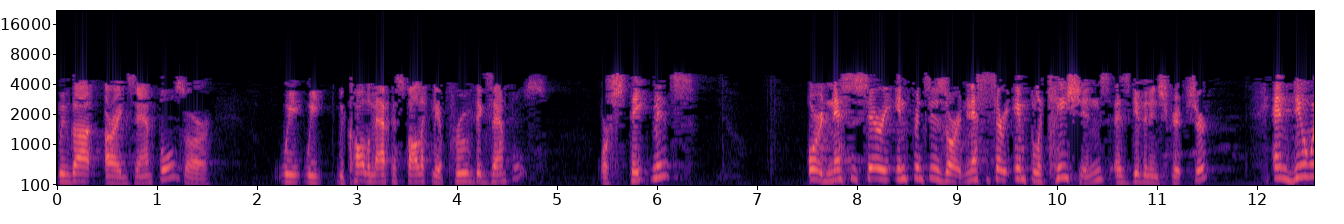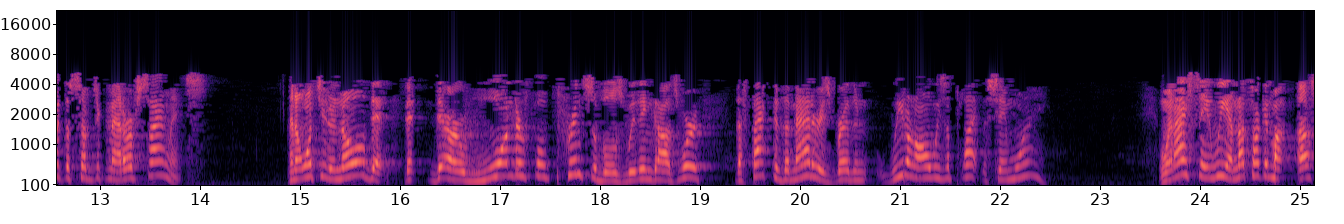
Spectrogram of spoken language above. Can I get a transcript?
We've got our examples, or we, we, we call them apostolically approved examples, or statements, or necessary inferences or necessary implications as given in Scripture, and deal with the subject matter of silence. And I want you to know that, that there are wonderful principles within God's Word. The fact of the matter is, brethren, we don't always apply it the same way. When I say we, I'm not talking about us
